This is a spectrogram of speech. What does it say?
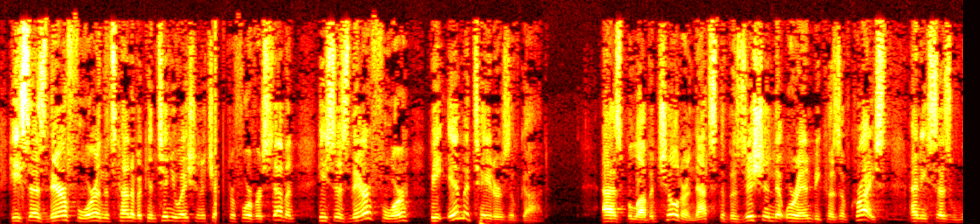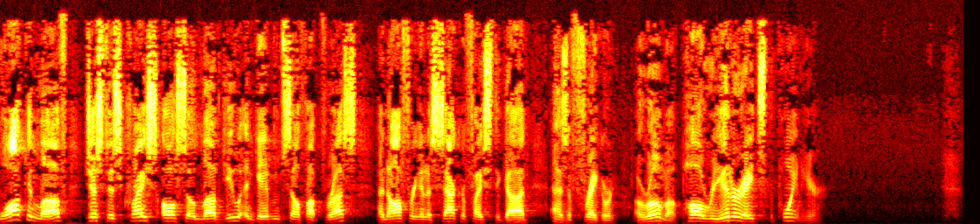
He says, therefore, and it's kind of a continuation of chapter 4, verse 7. He says, therefore, be imitators of God as beloved children. That's the position that we're in because of Christ. And he says, walk in love, just as Christ also loved you and gave himself up for us, an offering and a sacrifice to God as a fragrant aroma. Paul reiterates the point here.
